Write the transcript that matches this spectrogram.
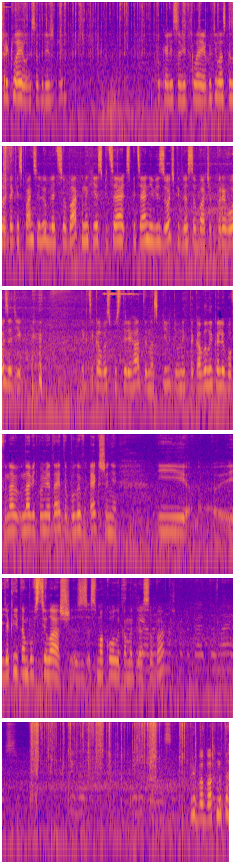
Приклеїлося трішки. Поки Аліса відклею. Хотіла сказати, як іспанці люблять собак, у них є спеціаль... спеціальні візочки для собачок, перевозять їх. Так цікаво спостерігати, наскільки у них така велика любов. І навіть пам'ятаєте, були в екшені, і е, який там був стілаж з смаколиками для ну, собак. Прибабахнута.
